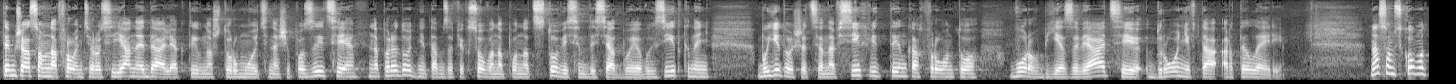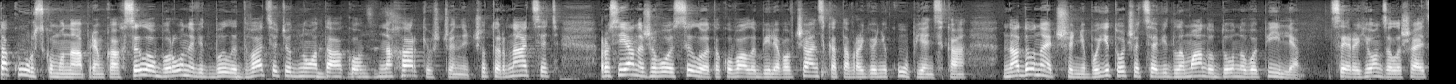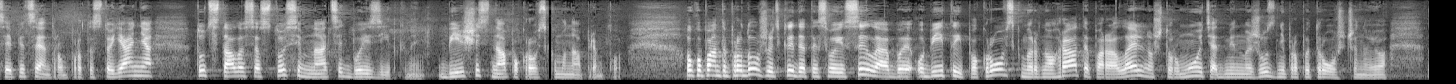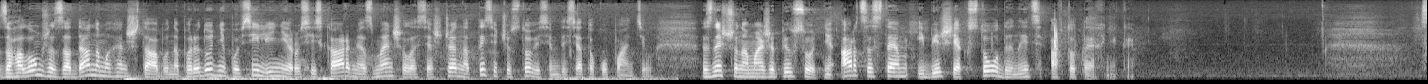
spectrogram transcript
Тим часом на фронті росіяни далі активно штурмують наші позиції. Напередодні там зафіксовано понад 180 бойових зіткнень. Бої точаться на всіх відтинках фронту. Ворог б'є з авіації, дронів та артилерії. На Сумському та Курському напрямках сили оборони відбили 21 атаку, на Харківщині 14. Росіяни живою силою атакували біля Вовчанська та в районі Куп'янська. На Донеччині бої точаться від Лиману до Новопілля. Цей регіон залишається епіцентром протистояння. Тут сталося 117 боєзіткнень, більшість на Покровському напрямку. Окупанти продовжують кидати свої сили, аби обійти Покровськ, Мирноград і паралельно штурмують адмінмежу з Дніпропетровщиною. Загалом же, за даними Генштабу, напередодні по всій лінії російська армія зменшилася ще на 1180 окупантів. Знищено майже півсотні артсистем і більш як 100 одиниць автотехніки.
